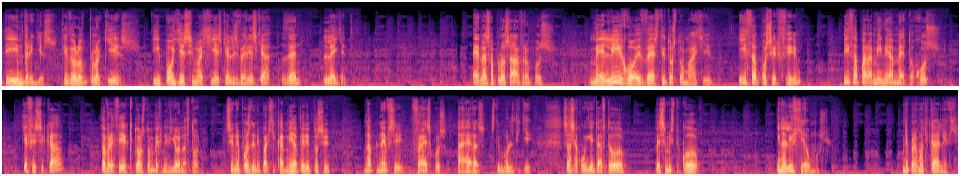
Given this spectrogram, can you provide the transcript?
τι ίντριγκες, τι δολοπλοκίες, τι υπόγειες συμμαχίες και αλυσβερίσκια δεν λέγεται. Ένας απλός άνθρωπος με λίγο ευαίσθητο στομάχι ή θα αποσυρθεί ή θα παραμείνει αμέτωχος και φυσικά θα βρεθεί εκτός των παιχνιδιών αυτών. Συνεπώς δεν υπάρχει καμία περίπτωση να πνεύσει φρέσκος αέρας στην πολιτική. Σας ακούγεται αυτό πεσημιστικό; Είναι αλήθεια όμως. Είναι πραγματικά αλήθεια.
